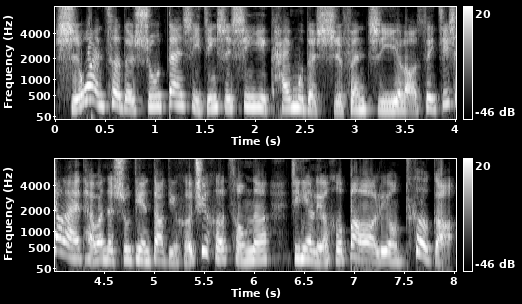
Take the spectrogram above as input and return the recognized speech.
十万册的书，但是已经是信义开幕的十分之一了。所以接下来台湾的书店到底何去何从呢？今天联合报利用特稿。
